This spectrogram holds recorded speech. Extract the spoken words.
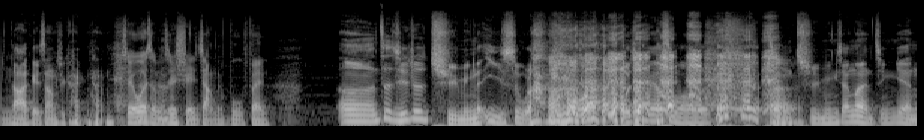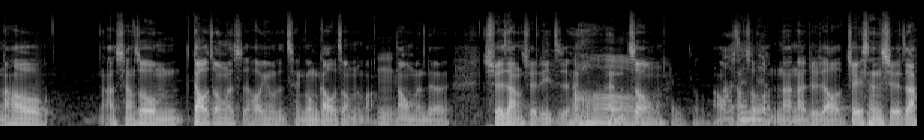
嗯、大家可以上去看一看。所以为什么是学长的部分？嗯、呃，这其实就是取名的艺术啦，我我就没有什么 嗯取名相关的经验，然后。啊，想说我们高中的时候，因为我是成功高中的嘛，那、嗯、我们的学长学弟制很、哦、很重，很重。然后我想说，哦、那那就叫 Jason 学长。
